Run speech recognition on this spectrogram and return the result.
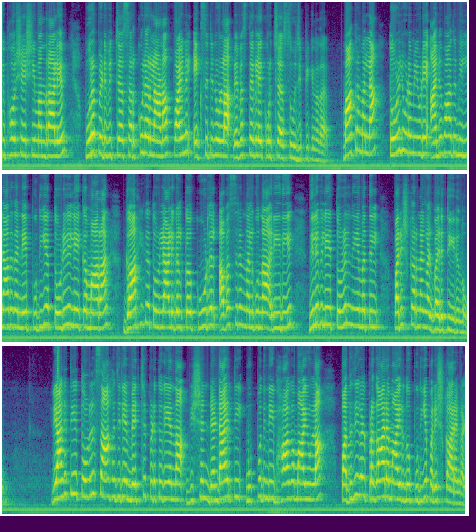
വിഭവശേഷി മന്ത്രാലയം പുറപ്പെടുവിച്ച സർക്കുലറിലാണ് ഫൈനൽ എക്സിറ്റിനുള്ള വ്യവസ്ഥകളെക്കുറിച്ച് സൂചിപ്പിക്കുന്നത്. മാത്രമല്ല തൊഴിലുടമയുടെ അനുവാദമില്ലാതെ തന്നെ പുതിയ തൊഴിലിലേക്ക് മാറാൻ ഗാർഹിക തൊഴിലാളികൾക്ക് കൂടുതൽ അവസരം നൽകുന്ന രീതിയിൽ നിലവിലെ തൊഴിൽ നിയമത്തിൽ പരിഷ്കരണങ്ങൾ വരുത്തിയിരുന്നു. രാജ്യത്തെ തൊഴിൽ സാഹചര്യം മെച്ചപ്പെടുത്തുകയെന്ന വിഷൻ രണ്ടായിരത്തി മുപ്പതിന്റെ ഭാഗമായുള്ള പദ്ധതികൾ പ്രകാരമായിരുന്നു പുതിയ പരിഷ്കാരങ്ങൾ.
